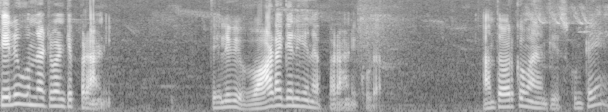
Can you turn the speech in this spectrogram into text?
తెలివి ఉన్నటువంటి ప్రాణి తెలివి వాడగలిగిన ప్రాణి కూడా. అంతవరకు మనం తీసుకుంటే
